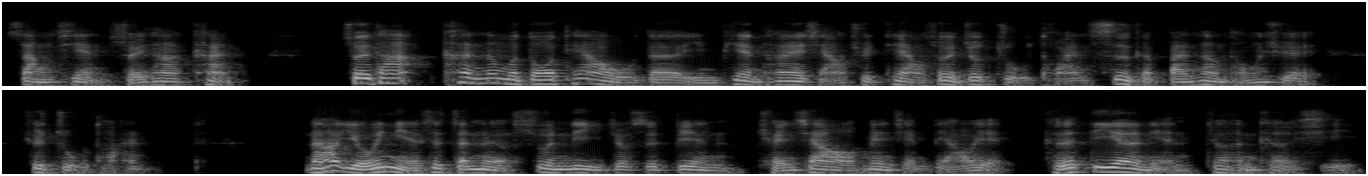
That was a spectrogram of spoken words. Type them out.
上线，随他看。所以他看那么多跳舞的影片，他也想要去跳，所以就组团，四个班上同学去组团。然后有一年是真的有顺利，就是变全校面前表演。可是第二年就很可惜，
